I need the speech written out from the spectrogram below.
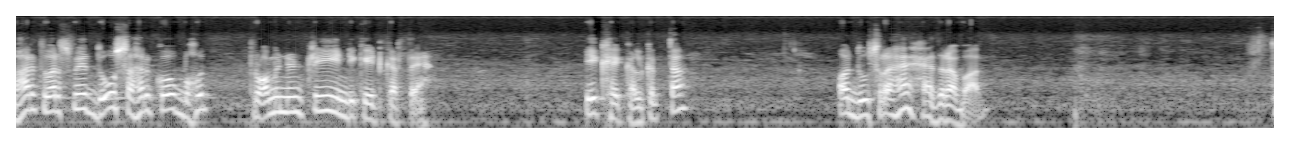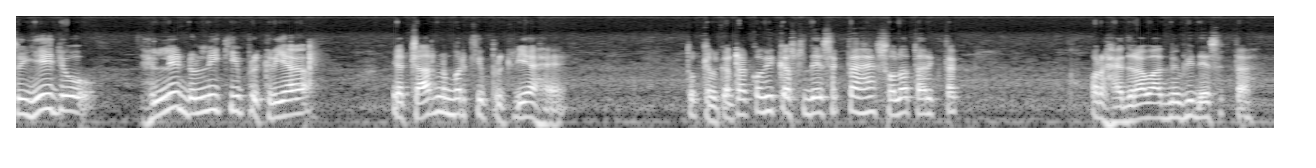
भारतवर्ष में दो शहर को बहुत प्रोमिनेंटली इंडिकेट करते हैं। एक है कलकत्ता और दूसरा है हैदराबाद। तो ये जो हिलने डुलने की प्रक्रिया या चार नंबर की प्रक्रिया है तो कलकत्ता को भी कष्ट दे सकता है 16 तारीख तक और हैदराबाद में भी दे सकता है।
